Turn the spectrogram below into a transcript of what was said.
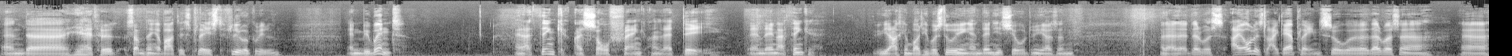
and uh, he had heard something about this place, Flyvergrillen, and we went. And I think I saw Frank on that day, and then I think we asked him what he was doing, and then he showed me us, and, and uh, that was I always liked airplanes, so uh, that was a, a,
